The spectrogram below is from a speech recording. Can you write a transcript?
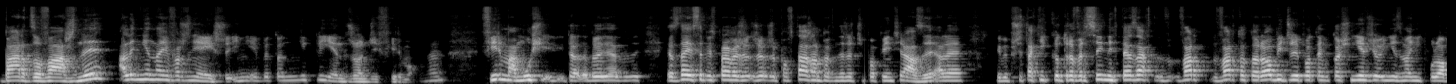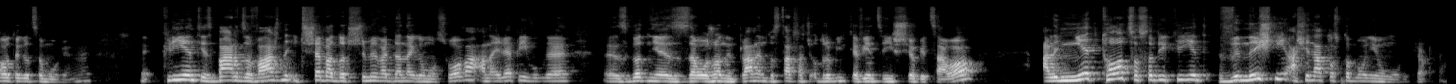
bardzo ważny, ale nie najważniejszy i nie, to nie klient rządzi firmą. Nie? Firma musi, to, ja, ja, zdaję sobie sprawę, że, że, że, powtarzam pewne rzeczy po pięć razy, ale jakby przy takich kontrowersyjnych tezach war, warto to robić, żeby potem ktoś nie wziął i nie zmanipulował tego, co mówię. Nie? Klient jest bardzo ważny i trzeba dotrzymywać danego mu słowa, a najlepiej w ogóle e, zgodnie z założonym planem dostarczać odrobinkę więcej niż się obiecało, ale nie to, co sobie klient wymyśli, a się na to z tobą nie umówi. Kropka.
